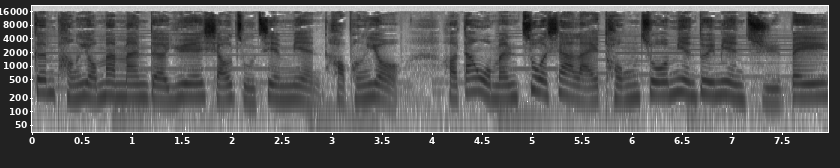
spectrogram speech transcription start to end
跟朋友慢慢的约小组见面，好朋友，好，当我们坐下来同桌面对面举杯，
